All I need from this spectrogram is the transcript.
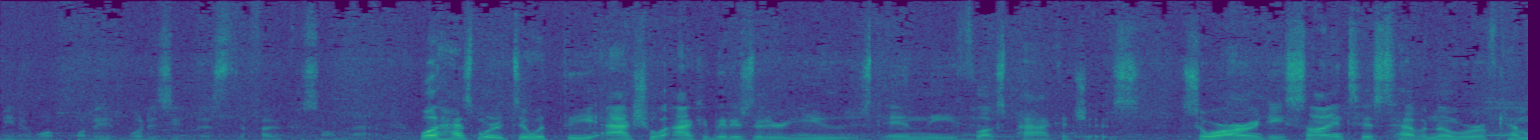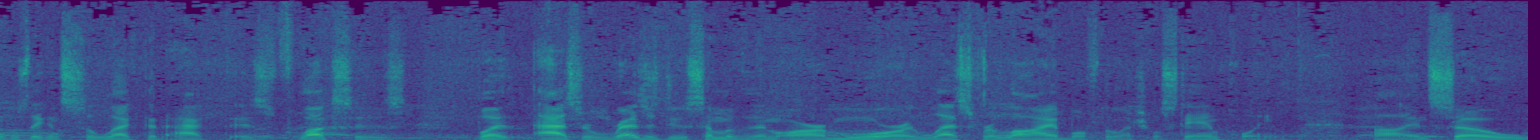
you know, what, what, is, what is it that's the focus on that? Well, it has more to do with the actual activators that are used in the flux packages. So our R&D scientists have a number of chemicals they can select that act as fluxes, but as a residue, some of them are more or less reliable from an electrical standpoint. Uh, and so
